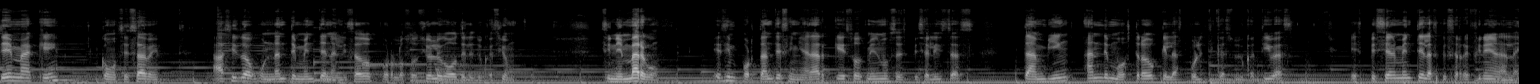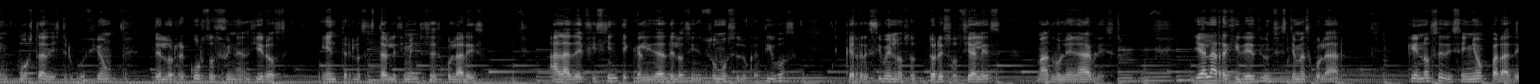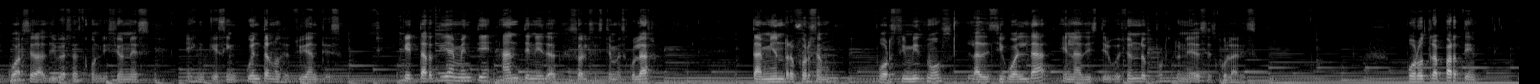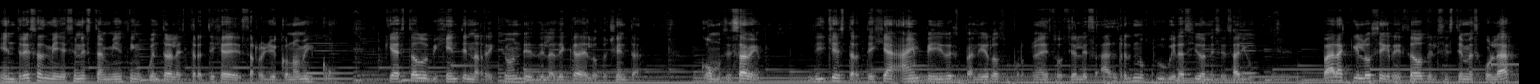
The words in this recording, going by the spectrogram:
tema que, como se sabe, ha sido abundantemente analizado por los sociólogos de la educación. Sin embargo, es importante señalar que esos mismos especialistas también han demostrado que las políticas educativas, especialmente las que se refieren a la injusta distribución de los recursos financieros entre los establecimientos escolares, a la deficiente calidad de los insumos educativos que reciben los sectores sociales más vulnerables, y a la rigidez de un sistema escolar que no se diseñó para adecuarse a las diversas condiciones en que se encuentran los estudiantes, que tardíamente han tenido acceso al sistema escolar. También refuerzan por sí mismos la desigualdad en la distribución de oportunidades escolares. Por otra parte, entre esas mediaciones también se encuentra la estrategia de desarrollo económico, que ha estado vigente en la región desde la década de los 80. Como se sabe, dicha estrategia ha impedido expandir las oportunidades sociales al ritmo que hubiera sido necesario para que los egresados del sistema escolar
